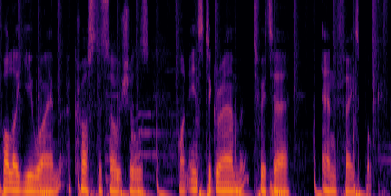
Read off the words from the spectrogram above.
Follow UIM um, across the socials on Instagram, Twitter, and Facebook.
